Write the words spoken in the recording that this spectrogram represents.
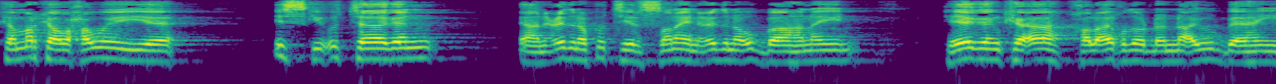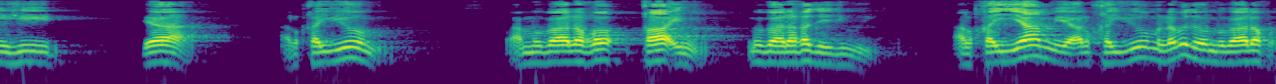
ka markaa waxa weeye iskii u taagan aan cidna ku tiirsanayn cidna u baahnayn heeganka ah khalaa'iqdoo dhanna ay u baahan yihiin. Yaa alqayuum waa mubaalaqo qaa'im mubaalaqadeedii weeye alqayaam iyo alqayuum labaduba mubaalaqo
